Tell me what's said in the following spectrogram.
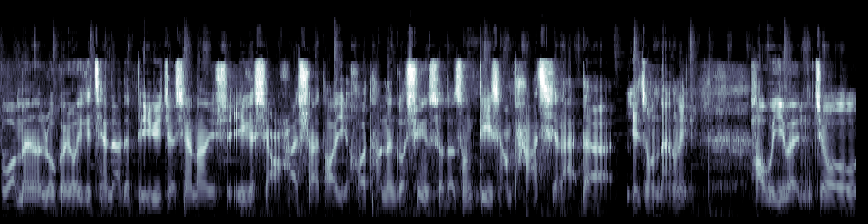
我们如果用一个简单的比喻，就相当于是一个小孩摔倒以后，他能够迅速的从地上爬起来的一种能力，毫无疑问就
